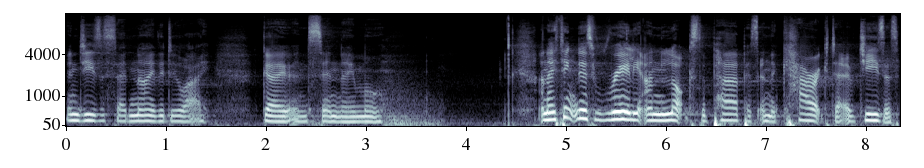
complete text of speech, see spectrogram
And Jesus said, Neither do I. Go and sin no more. And I think this really unlocks the purpose and the character of Jesus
